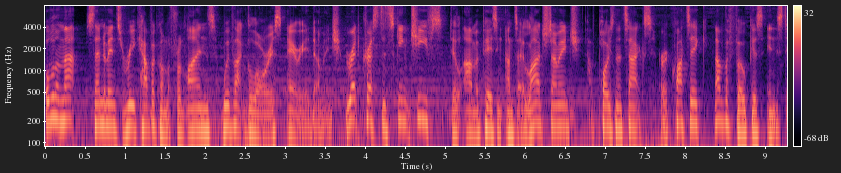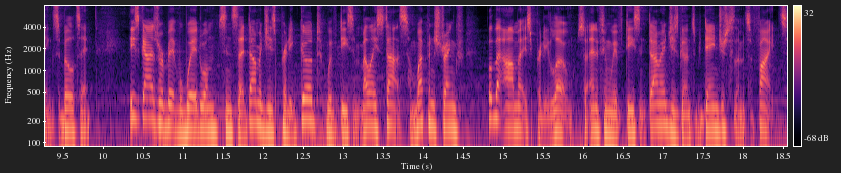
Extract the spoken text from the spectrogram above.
Other than that, send them in to wreak havoc on the front lines with that glorious area damage. The Red Crested Skink Chiefs deal armor piercing anti-large damage, have poison attacks, are aquatic, and have the Focus Instincts ability. These guys are a bit of a weird one since their damage is pretty good with decent melee stats and weapon strength, but their armor is pretty low, so anything with decent damage is going to be dangerous for them to fight.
